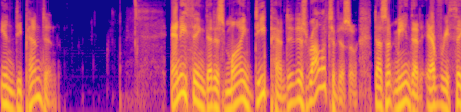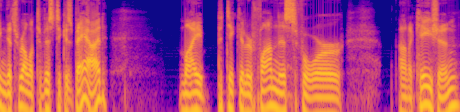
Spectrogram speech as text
independent. Anything that is mind dependent is relativism. Doesn't mean that everything that's relativistic is bad. My particular fondness for, on occasion,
